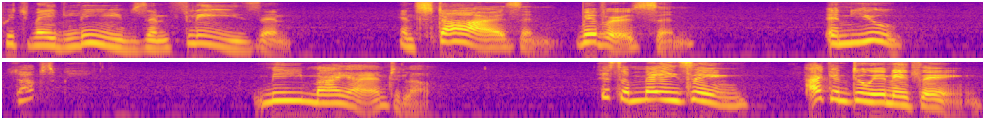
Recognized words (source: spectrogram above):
which made leaves and fleas and, and stars and rivers and, and you, loves me. Me, Maya Angelou. It's amazing. I can do anything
